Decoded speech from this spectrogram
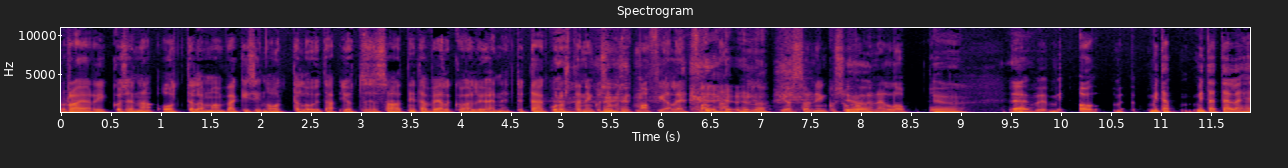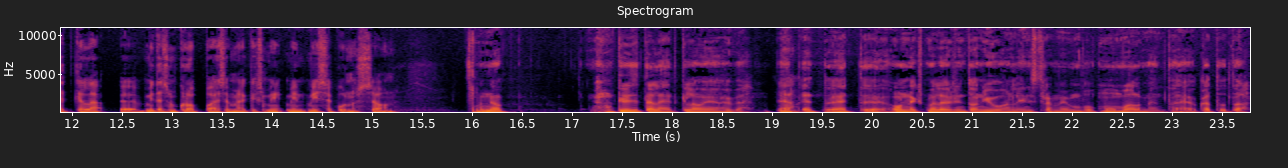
rajarikkosena ottelemaan väkisin otteluita, jotta sä saat niitä velkoja lyhennettyä. Tämä kuulostaa niin kuin semmoiselta mafialeppalta, no, jossa on niin kuin surullinen loppu. Joo. O, mitä, mitä tällä hetkellä, mitä sun kroppa esimerkiksi, mi, missä kunnossa se on? No, kyllä se tällä hetkellä on ihan hyvä. Et, et, et, onneksi mä löysin ton Juhan Lindströmin mun valmentaja, joka tota,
